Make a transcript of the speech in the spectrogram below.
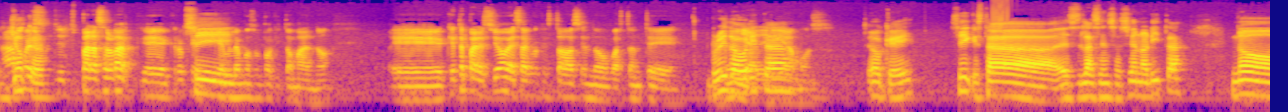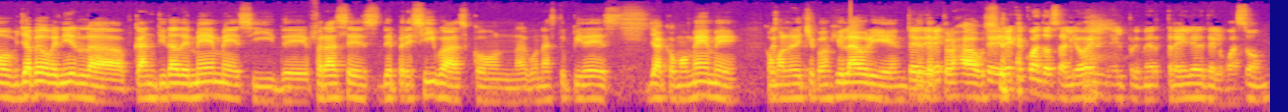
Ah, Joker. pues, para cerrar, que creo que, Sí. que hablemos un poquito más, ¿no? Eh, ¿Qué te pareció? Es algo que estaba haciendo bastante Ruido ahorita. diríamos. Ok. Sí, que está, es la sensación ahorita. No, ya veo venir la cantidad de memes y de frases depresivas con alguna estupidez, ya como meme, como lo han hecho con Hugh Laurie en te The diré- Doctor House. Te diré que cuando salió el, el primer tráiler del Guasón,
